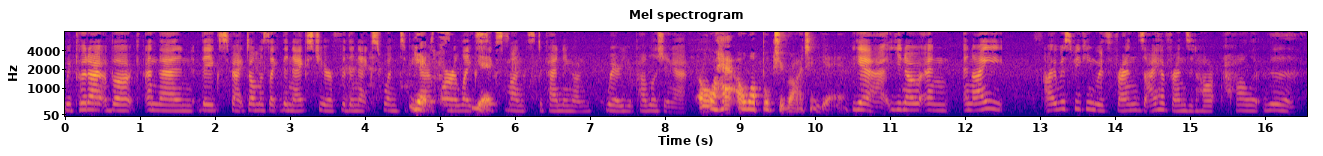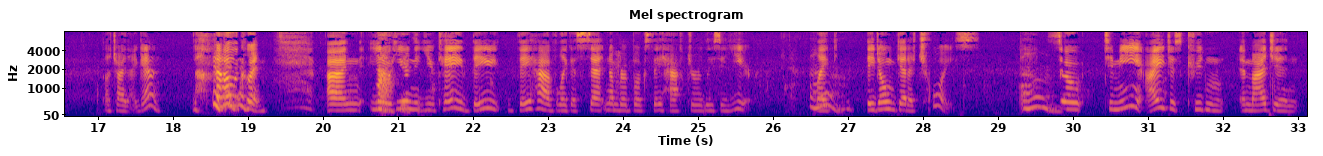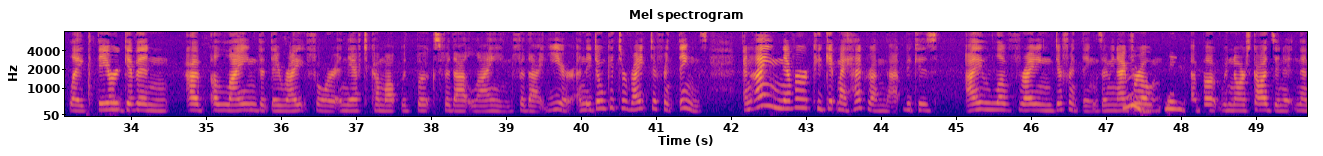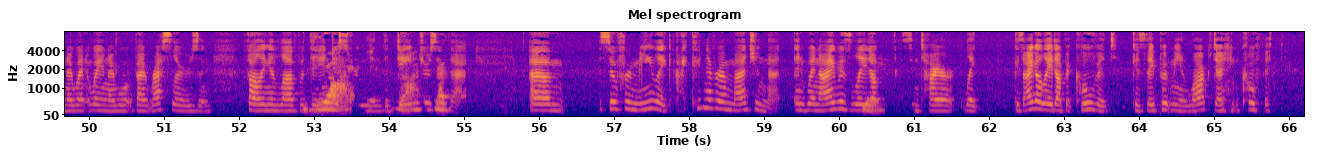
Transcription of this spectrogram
we put out a book and then they expect almost like the next year for the next one to be Yes, out or like yes. six months depending on where you're publishing at. or, how, or what books you're writing, yeah. Yeah, you know, and and I I was speaking with friends. I have friends in Hol- Hol- I'll try that again. Harlequin. And you know, Ah, here in the UK, they they have like a set number of books they have to release a year. Like they don't get a choice. Oh, So to me, I just couldn't imagine like they are given a, a line that they write for, and they have to come up with books for that line for that year, and they don't get to write different things. And I never could get my head around that because I love writing different things. I mean, I wrote a book with Norse gods in it, and then I went away and I wrote about wrestlers and falling in love with the Right, industry and the dangers right. of that. Um, so for me, like I could never imagine that. And when I was laid Yeah. up this entire like, because I got laid up at COVID because they put me in lockdown in COVID.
